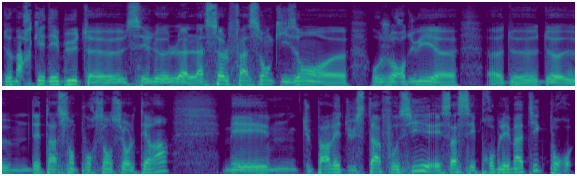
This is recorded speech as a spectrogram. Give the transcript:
de marquer des buts. Euh, c'est la seule façon qu'ils ont euh, aujourd'hui d'être à 100% sur le terrain. Mais hum, tu parlais du staff aussi et ça c'est problématique pour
